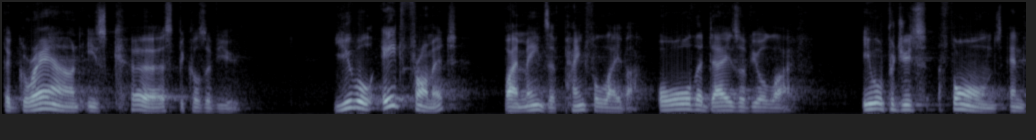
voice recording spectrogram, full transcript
the ground is cursed because of you. You will eat from it by means of painful labor all the days of your life. It will produce thorns and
